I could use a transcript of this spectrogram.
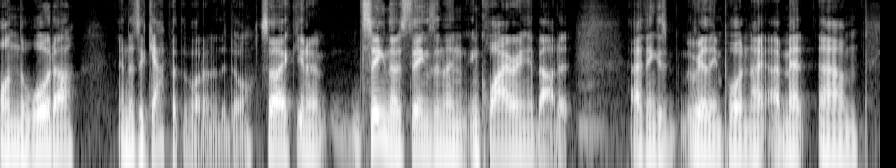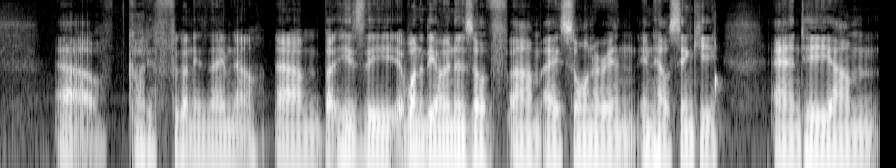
on the water, and there's a gap at the bottom of the door. So like you know, seeing those things and then inquiring about it, I think is really important. I, I met. Um, uh, God, I've forgotten his name now. Um, but he's the one of the owners of um, a sauna in in Helsinki, and he um,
